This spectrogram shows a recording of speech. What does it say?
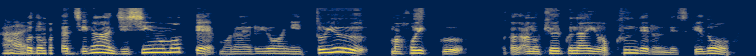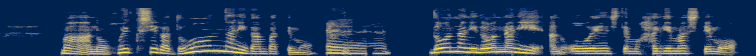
はい、子供たちが自信を持ってもらえるようにという、まあ、保育とか、あの、教育内容を組んでるんですけど、まあ、あの、保育士がどんなに頑張っても、えー、どんなにどんなにあの応援しても励ましても、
